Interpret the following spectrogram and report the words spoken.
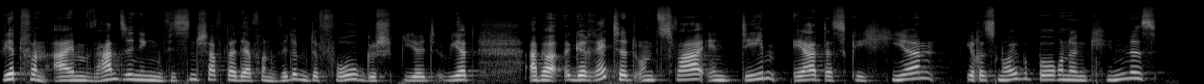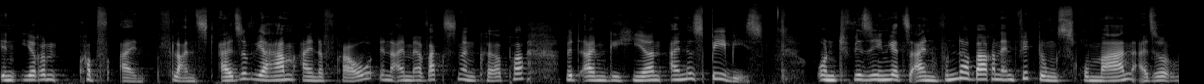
wird von einem wahnsinnigen Wissenschaftler, der von Willem Dafoe gespielt wird, aber gerettet und zwar indem er das Gehirn ihres neugeborenen Kindes in ihren Kopf einpflanzt. Also wir haben eine Frau in einem erwachsenen Körper mit einem Gehirn eines Babys. Und wir sehen jetzt einen wunderbaren Entwicklungsroman. Also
